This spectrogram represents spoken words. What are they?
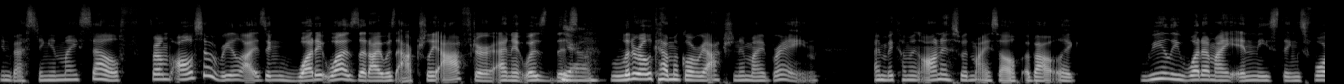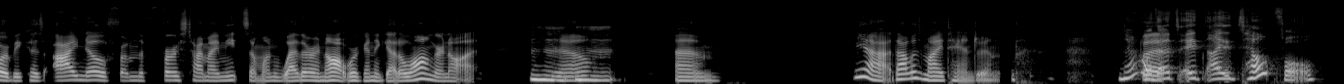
investing in myself, from also realizing what it was that I was actually after. And it was this yeah. literal chemical reaction in my brain. I'm becoming honest with myself about like, really, what am I in these things for? Because I know from the first time I meet someone whether or not we're going to get along or not. Mm-hmm, you know? Mm-hmm. Um, yeah, that was my tangent. No, but, that's it. It's helpful.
